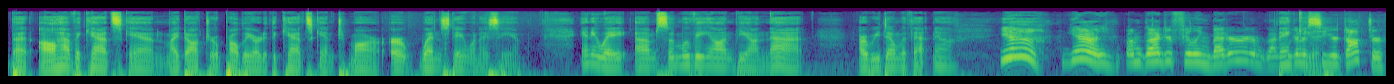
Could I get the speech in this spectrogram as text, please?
But I'll have a CAT scan. My doctor will probably order the CAT scan tomorrow or Wednesday when I see him. Anyway, um, so moving on beyond that, are we done with that now? Yeah, yeah. I'm glad you're feeling better, and I'm glad Thank we're going to see your doctor.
